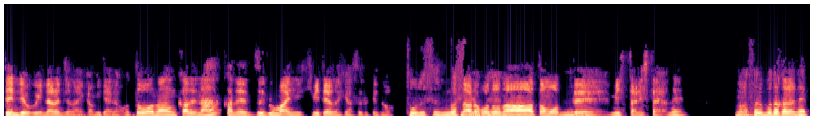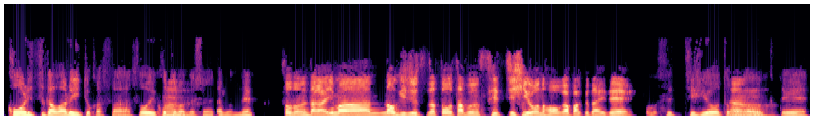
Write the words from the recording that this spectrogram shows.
電力になるんじゃないかみたいなことをなんかで、なんかで、ずいぶん前に聞いたような気がするけど、そうですよ、見ましたよね。なるほどなぁと思って見せたりしたよね。まあ、うんそれもだからね、効率が悪いとかさ、そういうことなんでしょうね、多分ね。そうだね。だから今の技術だと多分設置費用の方が莫大で、設置費用とかが多くて、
